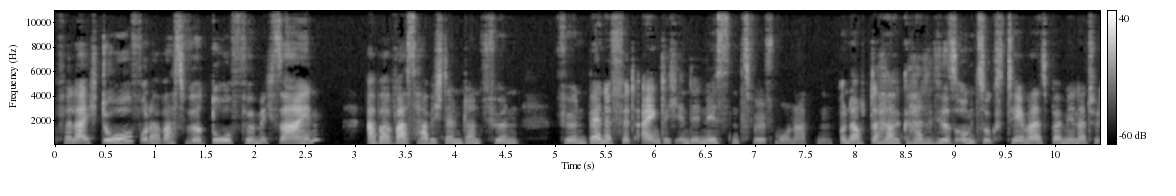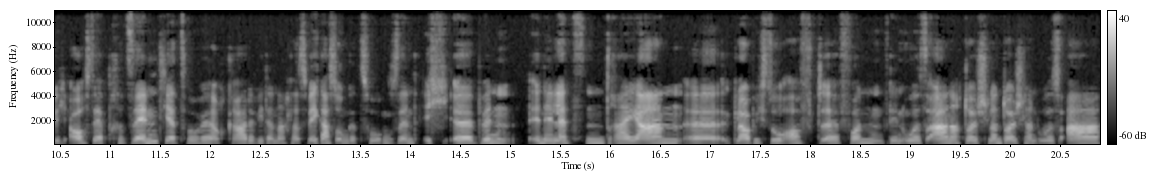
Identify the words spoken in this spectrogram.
vielleicht doof oder was wird doof für mich sein? Aber was habe ich denn dann für ein für einen Benefit eigentlich in den nächsten zwölf Monaten? Und auch da gerade dieses Umzugsthema ist bei mir natürlich auch sehr präsent, jetzt wo wir auch gerade wieder nach Las Vegas umgezogen sind. Ich äh, bin in den letzten drei Jahren, äh, glaube ich, so oft äh, von den USA nach Deutschland, Deutschland, USA,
